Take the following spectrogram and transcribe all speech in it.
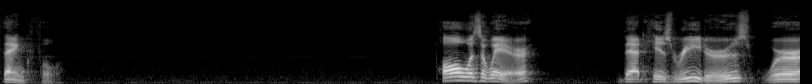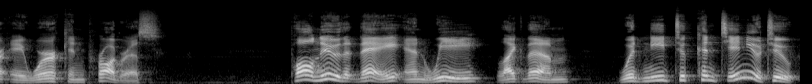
thankful. Paul was aware that his readers were a work in progress. Paul knew that they, and we, like them, would need to continue to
